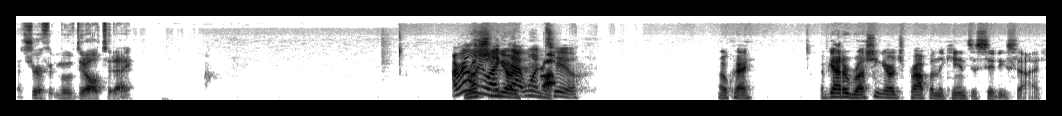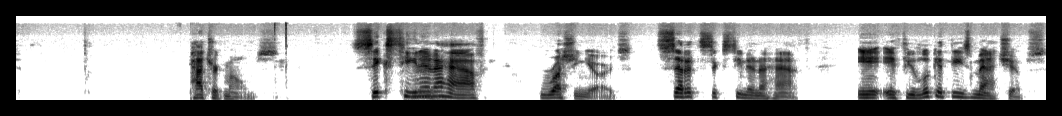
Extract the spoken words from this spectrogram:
Not sure if it moved at all today. I really Rushing like that one prop. too. Okay. I've got a rushing yards prop on the Kansas City side. Patrick Mahomes. 16 and a hmm. half rushing yards. Set at 16 and a half. If you look at these matchups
